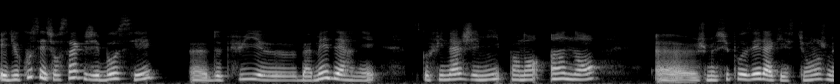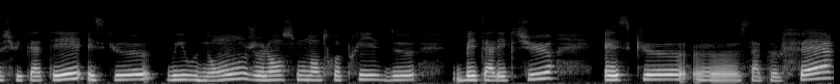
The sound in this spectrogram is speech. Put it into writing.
Et du coup c'est sur ça que j'ai bossé depuis bah, mai dernier, parce qu'au final j'ai mis pendant un an, je me suis posé la question, je me suis tâtée, est-ce que oui ou non, je lance mon entreprise de bêta lecture est-ce que euh, ça peut le faire?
